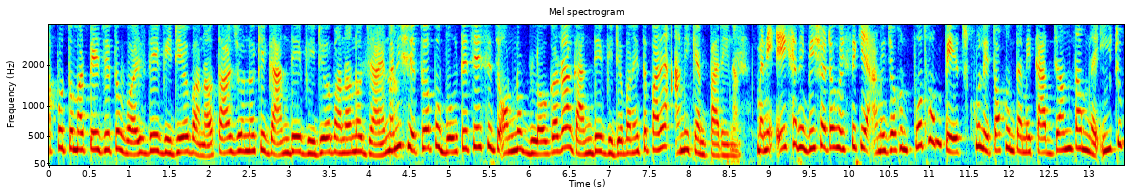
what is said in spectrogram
আপু তোমার পেজে তো ভয়েস দিয়ে ভিডিও বানাও তার জন্য কি গান দিয়ে ভিডিও বানানো যায় না? মানে সে তো আপু বলতে চাইছে যে অন্য ব্লগাররা গান দিয়ে ভিডিও বানাইতে পারে আমি কেন পারি না? মানে এইখানে বিষয়টা হয়েছে কি আমি যখন প্রথম পেজ খুলি তখন তো আমি কাজ জানতাম না ইউটিউব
